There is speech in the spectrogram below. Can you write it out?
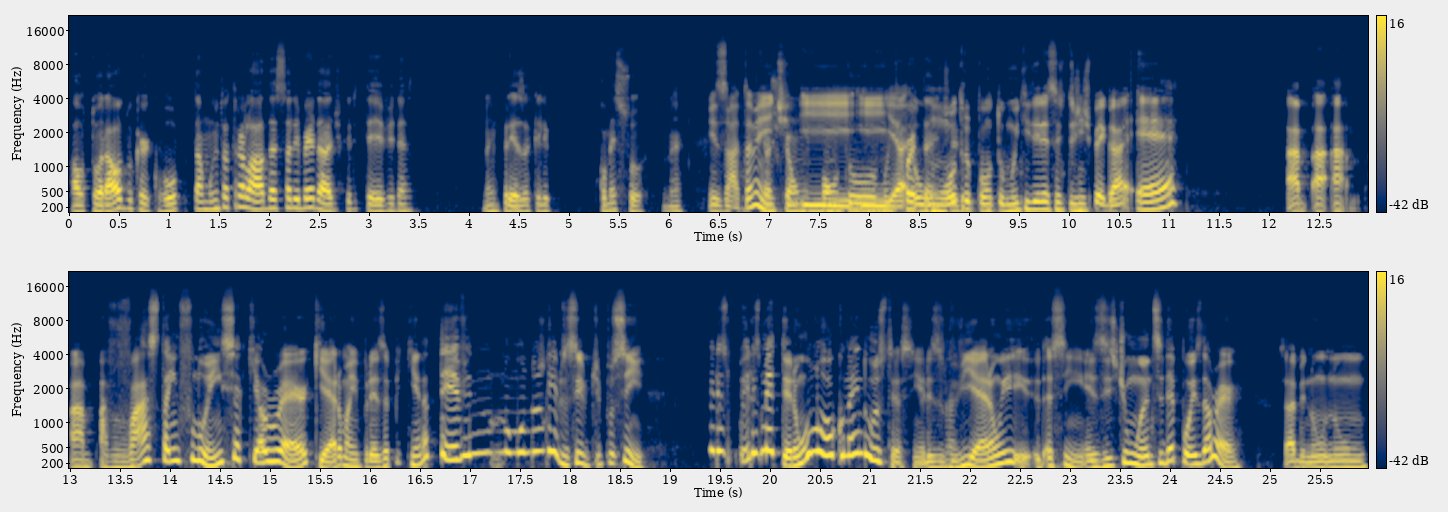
autoral do Kirkhope está muito atrelada a essa liberdade que ele teve né, na empresa que ele começou, né? Exatamente. Acho que é um e, ponto e muito a- importante. um outro ponto muito interessante da gente pegar é a, a, a- vasta influência que a Rare, que era uma empresa pequena, teve no mundo dos games. Assim, tipo assim, eles, eles meteram o louco na indústria, assim. Eles É. vieram e, assim, existe um antes e depois da Rare, sabe? Num, num-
